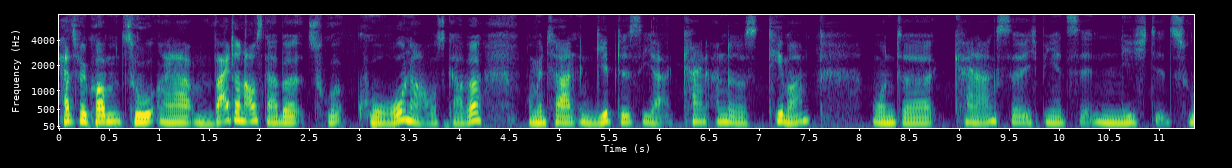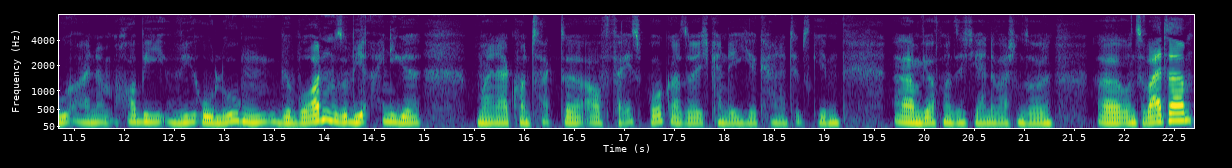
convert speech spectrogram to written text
Herzlich willkommen zu einer weiteren Ausgabe zur Corona-Ausgabe. Momentan gibt es ja kein anderes Thema und äh, keine Angst, ich bin jetzt nicht zu einem Hobby-Virologen geworden, so wie einige meiner Kontakte auf Facebook. Also ich kann dir hier keine Tipps geben, ähm, wie oft man sich die Hände waschen soll äh, und so weiter.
